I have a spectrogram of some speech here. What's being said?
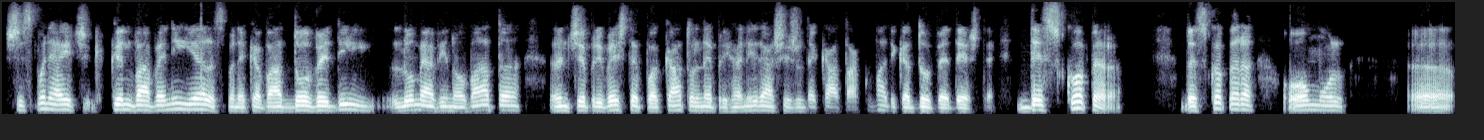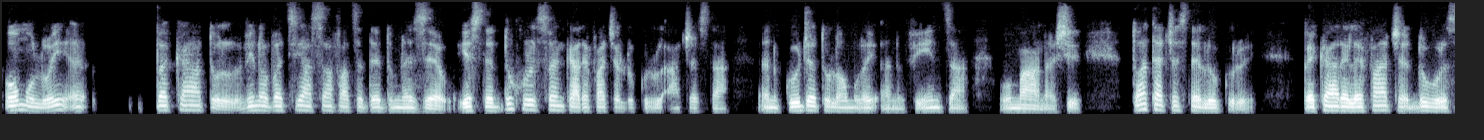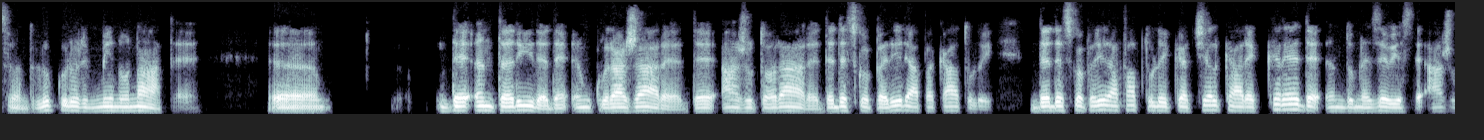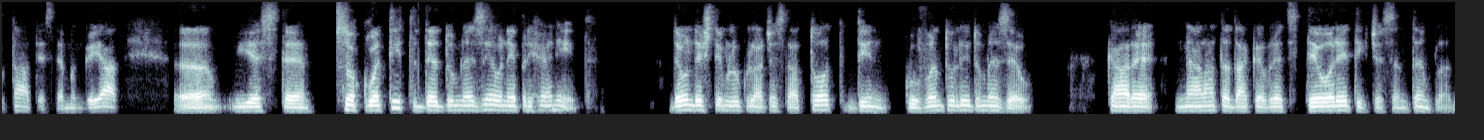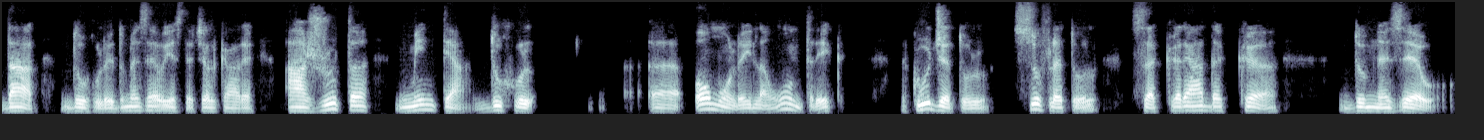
și spune aici, când va veni El, spune că va dovedi lumea vinovată în ce privește păcatul, neprihănirea și judecata. Cum adică dovedește? Descoperă. Descoperă omul, uh, omului uh, păcatul, vinovăția sa față de Dumnezeu. Este Duhul Sfânt care face lucrul acesta în cugetul omului, în ființa umană. Și toate aceste lucruri pe care le face Duhul Sfânt, lucruri minunate, uh, de întărire, de încurajare, de ajutorare, de descoperirea păcatului, de descoperirea faptului că cel care crede în Dumnezeu este ajutat, este mângâiat, uh, este socotit de Dumnezeu neprihănit. De unde știm lucrul acesta? Tot din cuvântul lui Dumnezeu, care ne arată, dacă vreți, teoretic ce se întâmplă, dar Duhul lui Dumnezeu este cel care ajută mintea, Duhul uh, omului lăuntric, cugetul, sufletul, să creadă că Dumnezeu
